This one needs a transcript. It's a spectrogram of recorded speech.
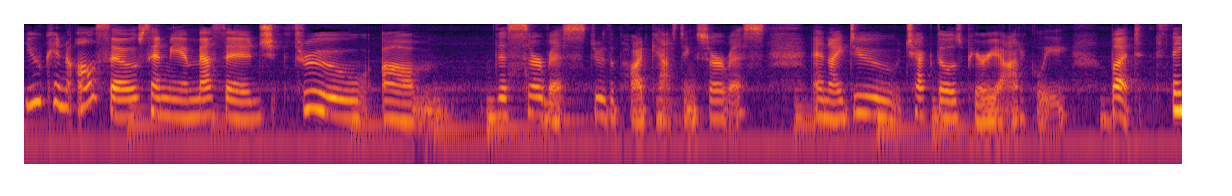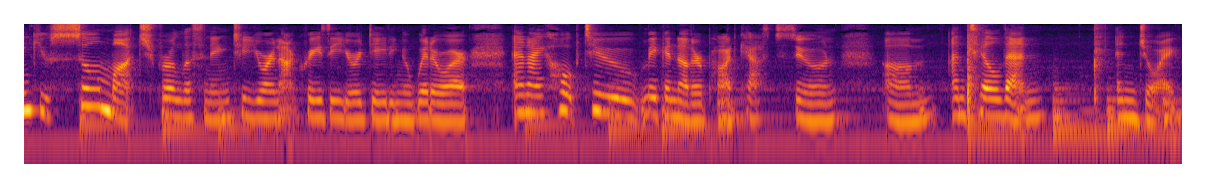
You can also send me a message through um, this service through the podcasting service, and I do check those periodically. But thank you so much for listening to You're Not Crazy, You're Dating a Widower, and I hope to make another podcast soon. Um, until then, enjoy.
